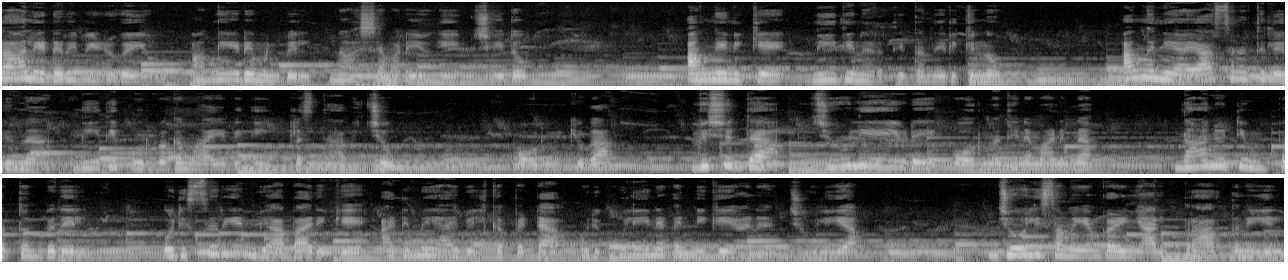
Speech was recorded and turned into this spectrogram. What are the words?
കാലിടറി വീഴുകയും അങ്ങയുടെ മുൻപിൽ നാശമടയുകയും ചെയ്തു. അങ്ങെനിക്ക് നീതി നടത്തി തന്നിരിക്കുന്നു. അങ്ങനെ ആയാസനത്തിലിരുന്ന് നീതിപൂർവകമായ വിധി പ്രസ്താവിച്ചു. ഓർമ്മിക്കുക വിശുദ്ധ ജൂലിയയുടെ ഓർമ്മ ദിനമാണിന്ന് നാനൂറ്റി മുപ്പത്തൊൻപതിൽ ഒരു സിറിയൻ വ്യാപാരിക്ക് അടിമയായി വിൽക്കപ്പെട്ട ഒരു കുലീന കന്യകയാണ് ജൂലിയ. ജോലി സമയം കഴിഞ്ഞാൽ പ്രാർത്ഥനയിൽ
